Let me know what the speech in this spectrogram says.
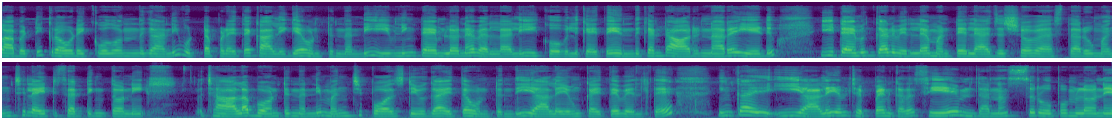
కాబట్టి క్రౌడ్ ఎక్కువగా ఉంది కానీ ఉట్టప్పుడైతే ఖాళీగా ఉంటుందండి. ఈవినింగ్ టైంలోనే వెళ్ళాలి. ఈ కోవిల్కి అయితే ఎందుకంటే ఆరున్నర ఏడు ఈ టైంకి కానీ వెళ్ళామంటే లేజర్ షో వేస్తారు. మంచి లైట్ సెట్టింగ్తోని చాలా బాగుంటుందండి. మంచి పాజిటివ్గా అయితే ఉంటుంది ఈ ఆలయంకి అయితే వెళ్తే. ఇంకా ఈ ఆలయం చెప్పాను కదా సేమ్ ధనస్సు రూపంలోనే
